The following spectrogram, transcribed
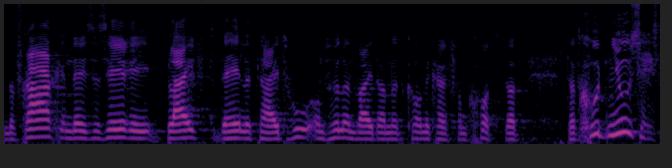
En de vraag in deze serie blijft de hele tijd: hoe onthullen wij dan het koninkrijk van God? Dat, dat goed nieuws is.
